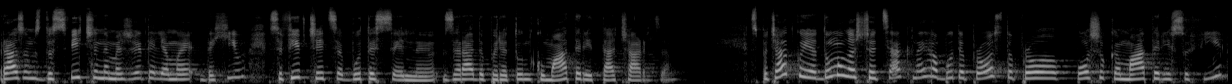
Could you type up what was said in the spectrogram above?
Разом з досвідченими жителями дахів Софі вчиться бути сильною заради порятунку матері та Чарльза. Спочатку я думала, що ця книга буде просто про пошуки матері Софі,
